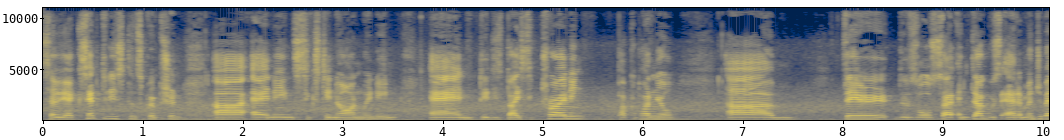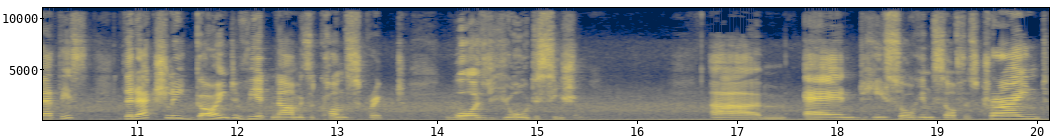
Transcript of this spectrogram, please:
So he accepted his conscription uh, and in 69 went in and did his basic training, Puckapunyal. Um, there, there's also, and Doug was adamant about this, that actually going to Vietnam as a conscript was your decision. Um, and he saw himself as trained,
